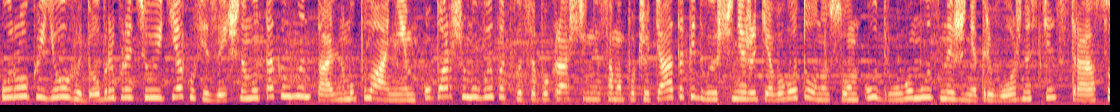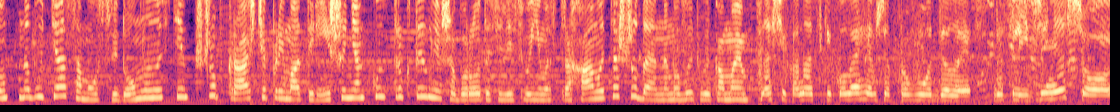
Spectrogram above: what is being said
Уроки йоги добре працюють як у фізичному, так і в ментальному плані. У першому випадку це покращення самопочуття та підвищення життєвого тонусу. У другому зниження тривожності, стресу, набуття самоусвідомленості, щоб краще приймати рішення, конструктивніше боротися зі своїми страхами та щоденними викликами. Наші канадські колеги вже проводили дослідження, що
